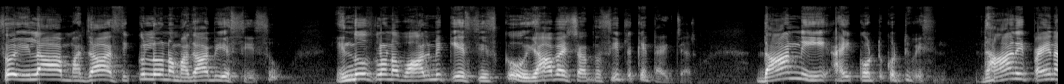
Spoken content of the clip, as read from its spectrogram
సో ఇలా మజా సిక్కుల్లో ఉన్న మజాబీ ఎస్సీస్ హిందూస్లో ఉన్న వాల్మీకి ఎస్సీస్కు యాభై శాతం సీట్లు కేటాయించారు. దాన్ని హైకోర్టు కొట్టివేసింది. దానిపైన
